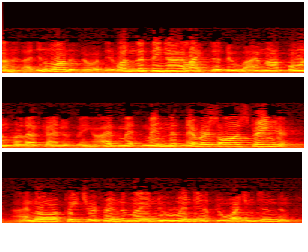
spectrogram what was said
I didn't want to do it. It wasn't the thing I liked to do. I'm not born for that kind of thing. I've met men that never saw a stranger. I know a preacher friend of mine who went up to Washington and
